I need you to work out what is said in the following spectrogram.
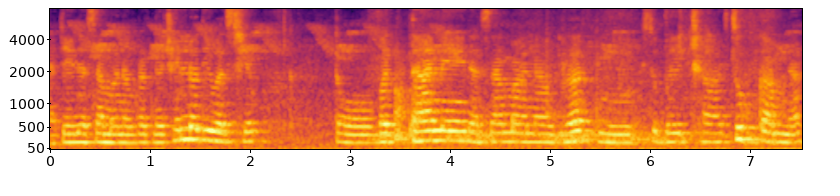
આજે દશામાના વ્રતનો છેલ્લો દિવસ છે. તો બધાને દશામાના વ્રતની શુભેચ્છા, શુભકામના.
